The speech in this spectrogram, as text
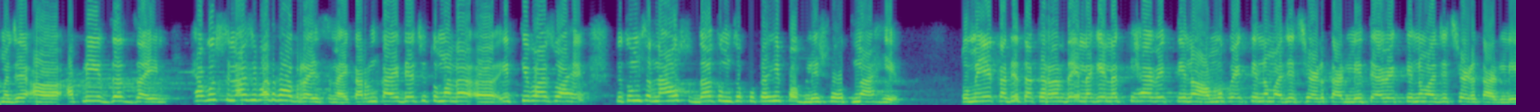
म्हणजे आपली इज्जत जाईल ह्या गोष्टीला अजिबात घाबरायचं नाही. कारण कायद्याची तुम्हाला इतकी बाजू आहे की तुमचं नाव सुद्धा तुमचं कुठंही पब्लिश होत नाही तुम्ही एखादी तक्रार द्यायला गेलात की ह्या व्यक्तीनं अमुक व्यक्तीनं माझी छेड काढली त्या व्यक्तीनं माझी छेड काढली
